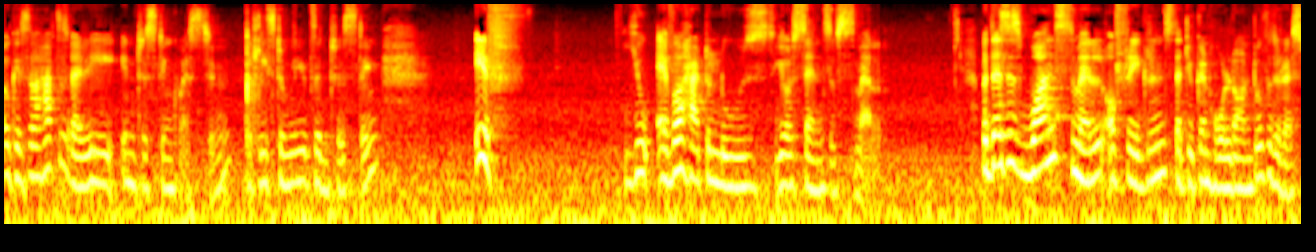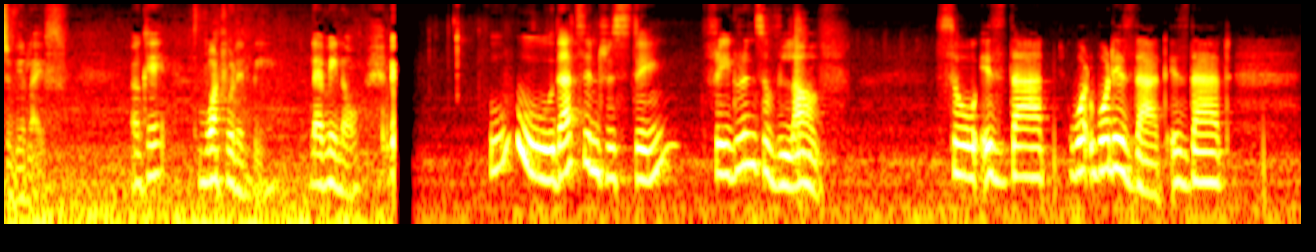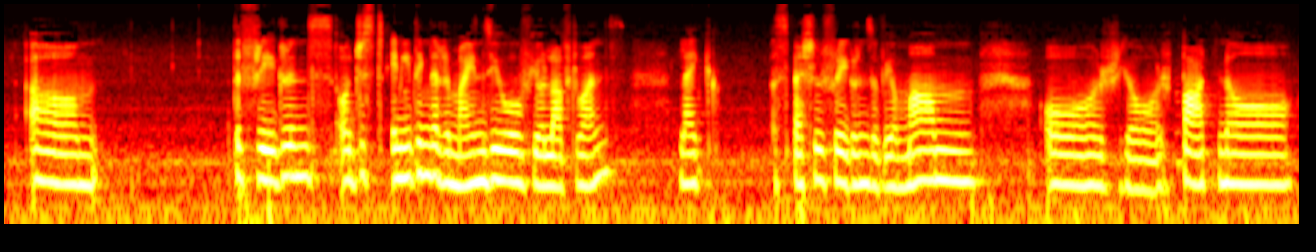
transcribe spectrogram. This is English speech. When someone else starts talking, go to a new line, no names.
Okay, so I have this very interesting question. At least to me, it's interesting. If you ever had to lose your sense of smell, but there's this one smell of fragrance that you can hold on to for the rest of your life, okay, what would it be? Let me know. Ooh, that's interesting. Fragrance of love. So, is that what? What is that? Is that um, the fragrance or just anything that reminds you of your loved ones, like a special fragrance of your mom or your partner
